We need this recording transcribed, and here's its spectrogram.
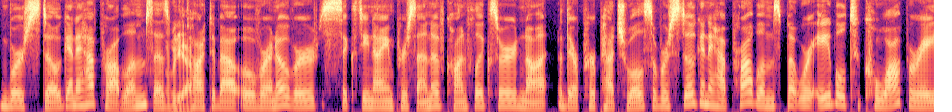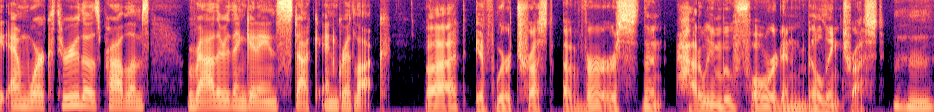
we're still going to have problems as we Yeah. talked about over and over. 69% of conflicts are not they're perpetual, so we're still going to have problems, but we're able to cooperate and work through those problems rather than getting stuck in gridlock. But if we're trust averse, then how do we move forward in building trust? Mhm.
